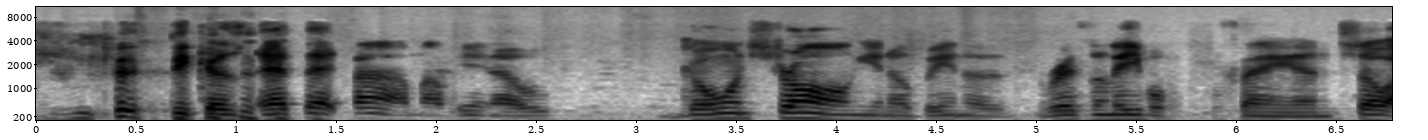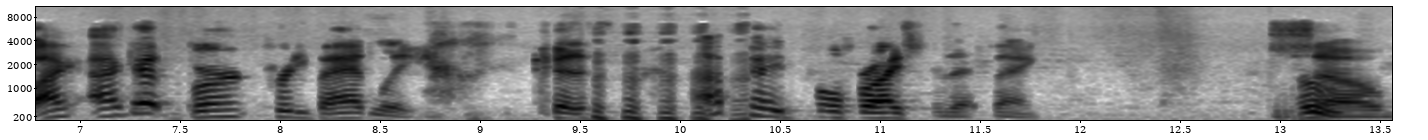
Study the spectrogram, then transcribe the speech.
because at that time, I, you know, going strong, you know, being a Resident Evil fan, so I, I got burnt pretty badly because I paid full price for that thing. So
